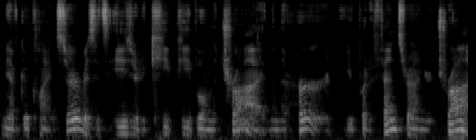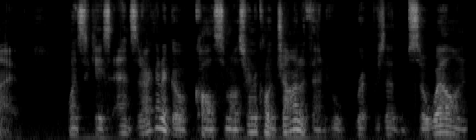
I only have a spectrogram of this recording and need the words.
When you have good client service, it's easier to keep people in the tribe and the herd. You put a fence around your tribe. Once the case ends, they're not going to go call someone else. They're going to call Jonathan, who represented them so well and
